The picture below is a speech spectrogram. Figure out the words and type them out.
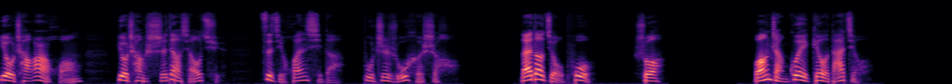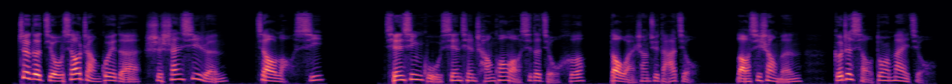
又唱二黄，又唱十调小曲，自己欢喜的不知如何是好。来到酒铺，说：“王掌柜，给我打酒。”这个酒销掌柜的是山西人，叫老西。钱新谷先前常诓老西的酒喝，到晚上去打酒。老西上门，隔着小垛卖酒。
